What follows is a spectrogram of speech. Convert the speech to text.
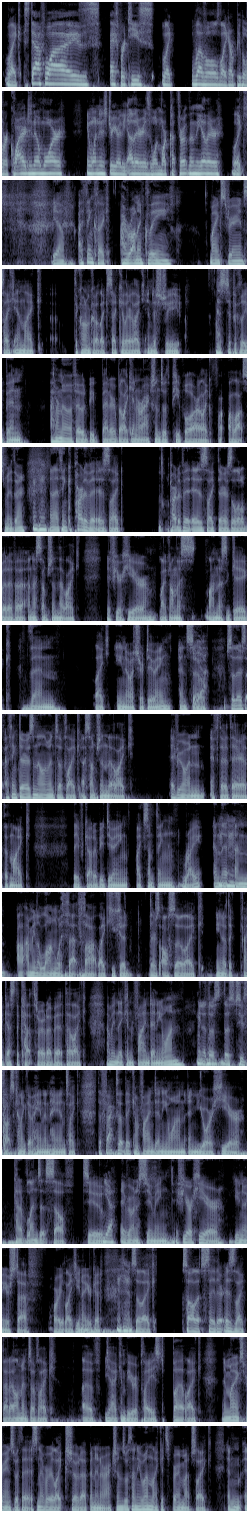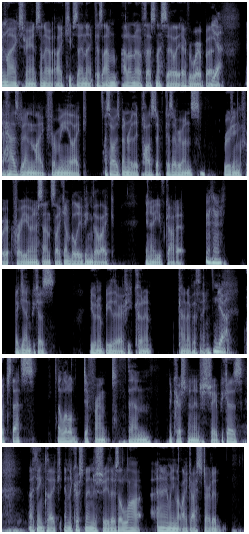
Like staff wise, expertise, like levels, like are people required to know more? in one industry or the other? Is one more cutthroat than the other? Like, Yeah, I think like ironically, my experience like in like the quote unquote like secular like industry has typically been. I don't know if it would be better, but like interactions with people are like a lot smoother. Mm-hmm. And I think part of it is like, part of it is like there's a little bit of a, an assumption that like if you're here like on this on this gig, then like you know what you're doing, and so Yeah. so there's I think there is an element of like assumption that like everyone if they're there then like they've got to be doing like something right and the, Mhm. and uh, I mean along with that thought like you could there's also like you know the I guess the cutthroat of it that like I mean they can find anyone you know mm-hmm. those those two thoughts kind of go hand in hand. Like the fact that they can find anyone and you're here kind of lends itself to Yeah. everyone assuming if you're here you know your stuff or like you know you're good. Mm-hmm. And so like so all that to say there is like that element of like of yeah it can be replaced but like in my experience with it it's never like showed up in interactions with anyone. Like it's very much like in in my experience i know i keep saying that because i'm i don't know if that's necessarily everywhere but yeah, it has been like for me like it's always been really positive because everyone's rooting for for you in a sense. Like and believing that like you know you've got it. Hmm again because you wouldn't be there if you couldn't kind of a thing. Yeah, which that's a little different than the Christian industry because I think like in the Christian industry, there's a lot. And I mean, like I started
